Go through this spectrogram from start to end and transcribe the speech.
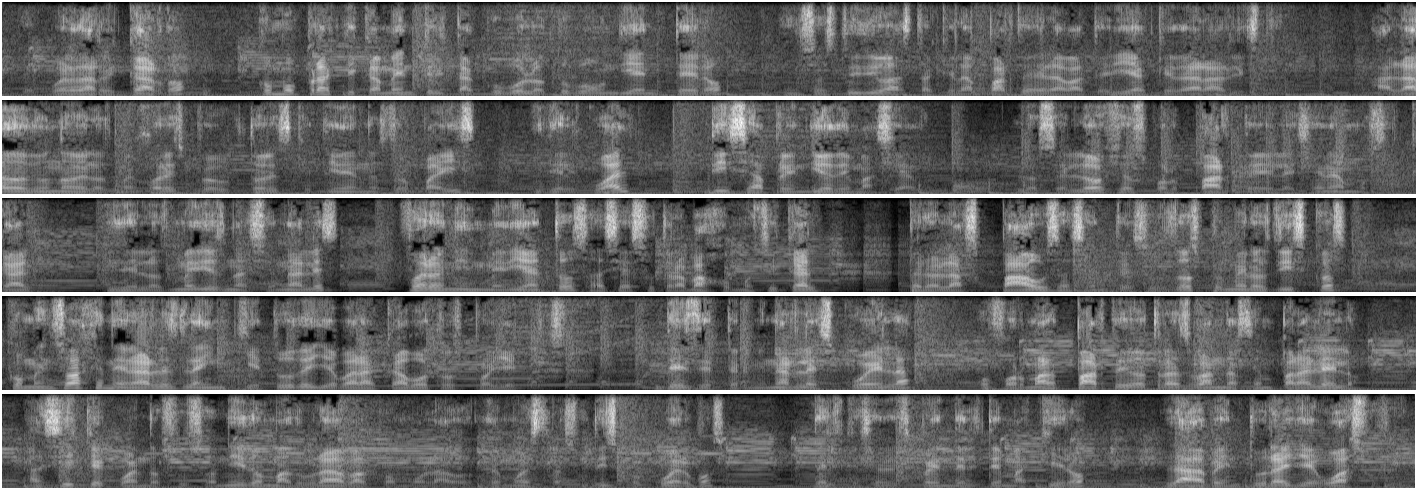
Recuerda Ricardo cómo prácticamente el Tacubo lo tuvo un día entero en su estudio hasta que la parte de la batería quedara lista, al lado de uno de los mejores productores que tiene nuestro país y del cual dice aprendió demasiado. Los elogios por parte de la escena musical y de los medios nacionales fueron inmediatos hacia su trabajo musical, pero las pausas entre sus dos primeros discos comenzó a generarles la inquietud de llevar a cabo otros proyectos, desde terminar la escuela o formar parte de otras bandas en paralelo, así que cuando su sonido maduraba como lo demuestra su disco Cuervos, del que se desprende el tema Quiero, la aventura llegó a su fin.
